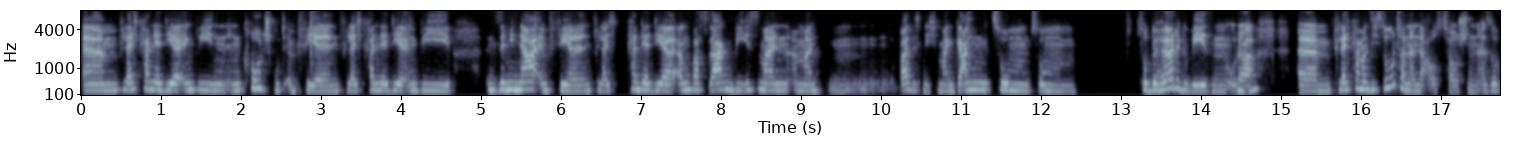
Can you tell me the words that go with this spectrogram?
ähm, vielleicht kann er dir irgendwie einen, einen Coach gut empfehlen, vielleicht kann der dir irgendwie ein Seminar empfehlen, vielleicht kann der dir irgendwas sagen, wie ist mein, mein hm, weiß ich nicht, mein Gang zum, zum zur Behörde gewesen oder mhm. ähm, vielleicht kann man sich so untereinander austauschen. Also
